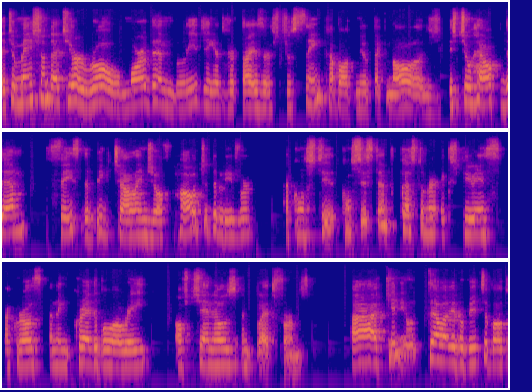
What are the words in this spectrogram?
that you mentioned that your role, more than leading advertisers to think about new technology, is to help them face the big challenge of how to deliver a consistent customer experience across an incredible array of channels and platforms. Uh, can you tell a little bit about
